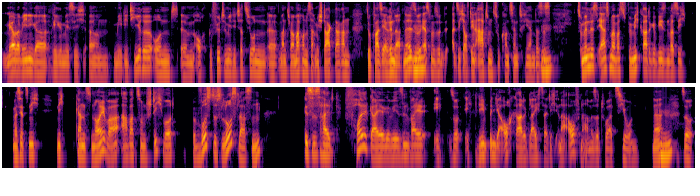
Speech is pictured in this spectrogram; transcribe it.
mehr oder weniger regelmäßig ähm, meditiere und ähm, auch geführte Meditationen äh, manchmal mache. Und das hat mich stark daran so quasi erinnert, ne? So Mhm. erstmal so sich auf den Atem zu konzentrieren. Das Mhm. ist zumindest erstmal was für mich gerade gewesen, was ich, was jetzt nicht, nicht ganz neu war, aber zum Stichwort bewusstes Loslassen ist es halt voll geil gewesen, weil ich so, ich bin ja auch gerade gleichzeitig in einer Aufnahmesituation. Ne? Mhm. So,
